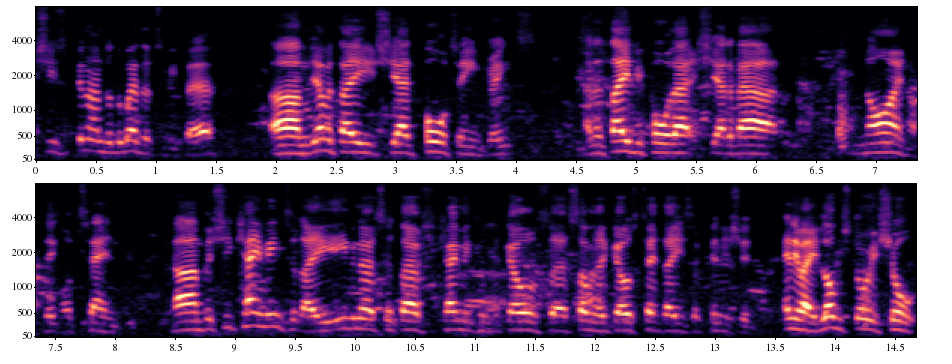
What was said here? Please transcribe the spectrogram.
She's been under the weather. To be fair, um, the other day she had 14 drinks, and the day before that she had about nine, I think, or 10. Um, but she came in today, even though it's a day, she came in because the girls, uh, some of the girls, 10 days are finishing. Anyway, long story short,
